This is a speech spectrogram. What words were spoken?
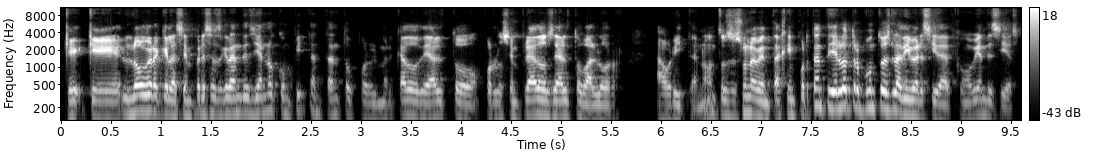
que, que logra que las empresas grandes ya no compitan tanto por el mercado de alto, por los empleados de alto valor ahorita, ¿no? Entonces es una ventaja importante. Y el otro punto es la diversidad, como bien decías.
